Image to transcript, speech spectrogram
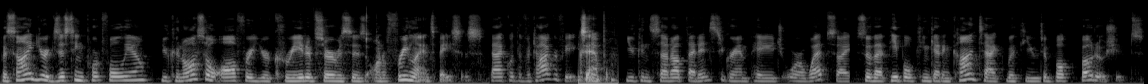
Beside your existing portfolio, you can also offer your creative services on a freelance basis. Back with the photography example, you can set up that Instagram page or a website so that people can get in contact with you to book photo shoots.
